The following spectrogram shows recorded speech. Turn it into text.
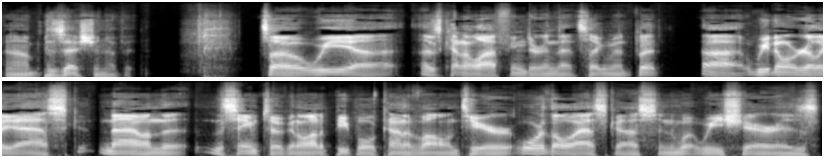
um, possession of it? So we, uh, I was kind of laughing during that segment, but uh, we don't really ask now. On the the same token, a lot of people kind of volunteer, or they'll ask us, and what we share is.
